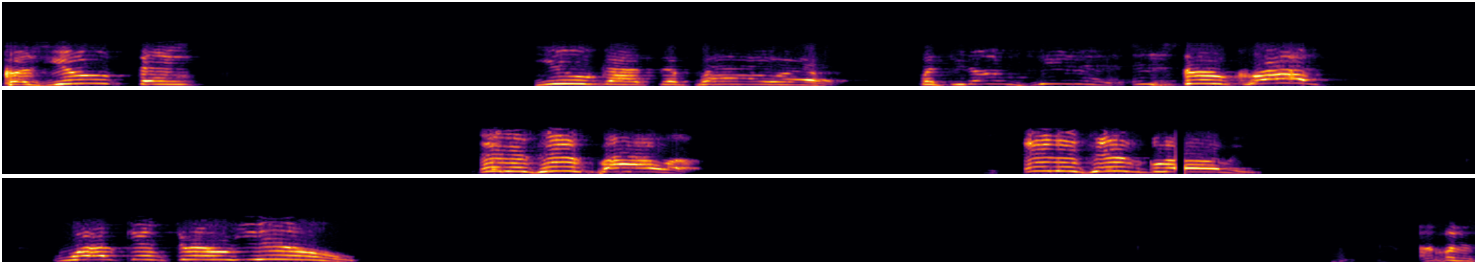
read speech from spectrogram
Because you think you got the power, but you don't get it. It's through Christ. It is His power. It is His glory working through you. I'm going to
